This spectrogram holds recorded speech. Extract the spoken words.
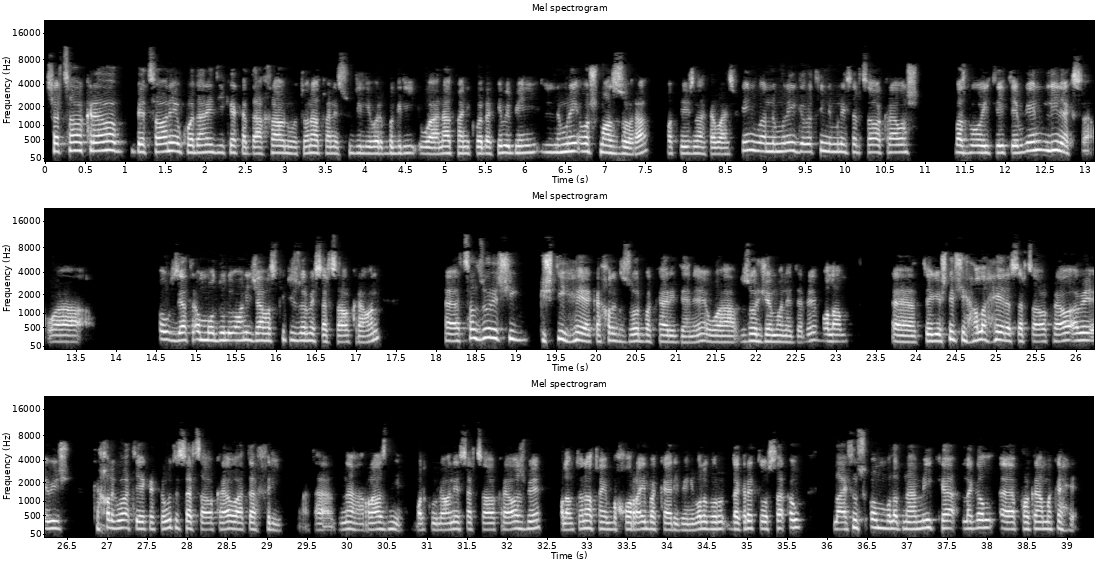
سەرچاوە کراوە بێچوانەی ئەو کۆدانەی دیکە کە داخراون و تۆ ناتوانانی سوودی لێوەر بگری و ناتوانانی کۆدەکە ببینی نمونەی ئەوشمان زۆرە وە پێویست ناکە باس بکەین و نمونەی گەورەترین نمونەی سەرچاوە کراوەش بەس بۆ ئەویت لی تێبگەین لینەکسە و ئەو زیاتر ئەو مۆدولوانی جاوەسکرپی زۆربەی سەرچاو کراون چەند زۆرێکی گشتی هەیە کە خەڵک زۆر بەکاری دێنێ و زۆر جێمان لێ دەبێ بەڵام تێگەشتێکی هەڵە هەیە لە سەرچاو کراوە ئەوێ ئەویش کە خەڵک وا تێکە کەوتە سەرچاو کراوە تا فری نا ڕاز نییە بەڵکو لەوانێ سەرچاو کراوەش بێ بەڵام تۆ ناتوانین بەخۆڕایی بەکاری بینی بەڵ دەگرێتەوە سەر ئەو لایسنس ئەو مڵەتنامەی کە لەگەڵ پرۆگرامەکە هەیە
